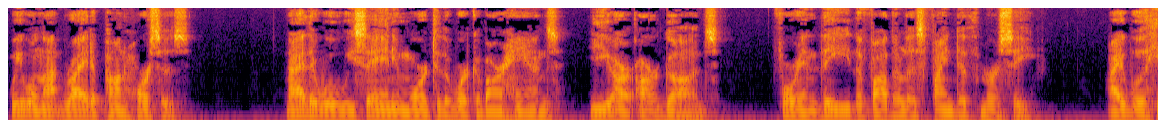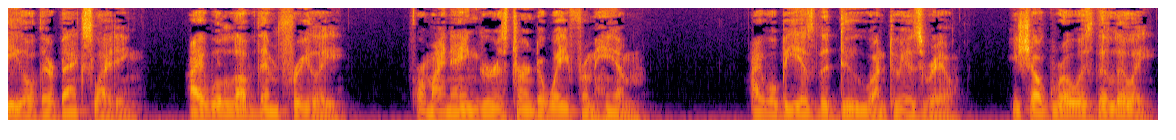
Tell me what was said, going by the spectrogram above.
We will not ride upon horses. Neither will we say any more to the work of our hands, Ye are our gods. For in thee the fatherless findeth mercy. I will heal their backsliding. I will love them freely. For mine anger is turned away from him. I will be as the dew unto Israel. He shall grow as the lily,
